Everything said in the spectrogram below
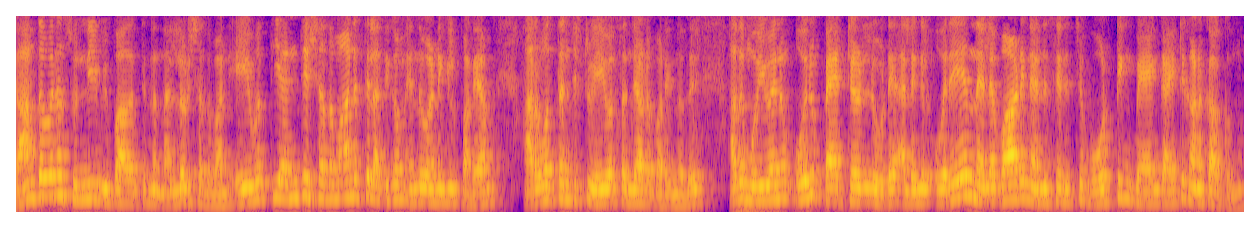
കാന്തപുരം സുന്നി വിഭാഗത്തിന്റെ നല്ലൊരു ശതമാനം എഴുപത്തി അഞ്ച് ശതമാനത്തിലധികം എന്ന് വേണമെങ്കിൽ പറയാം. അറുപത്തഞ്ച് ടു എഴുപത്തഞ്ചാണ് പറയുന്നത്. അത് മുഴുവനും ഒരു പാറ്റേണിലൂടെ അല്ലെങ്കിൽ ഒരേ നിലപാടിനനുസരിച്ച് വോട്ടിംഗ് ബാങ്കായിട്ട് കണക്കാക്കുന്നു.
